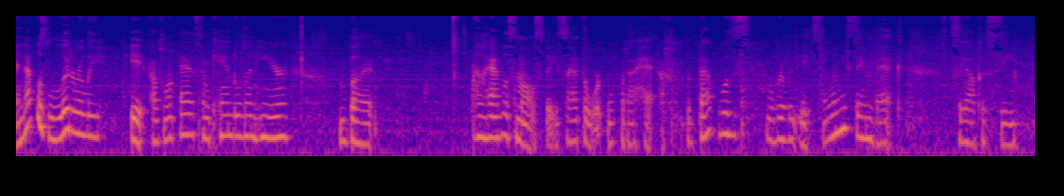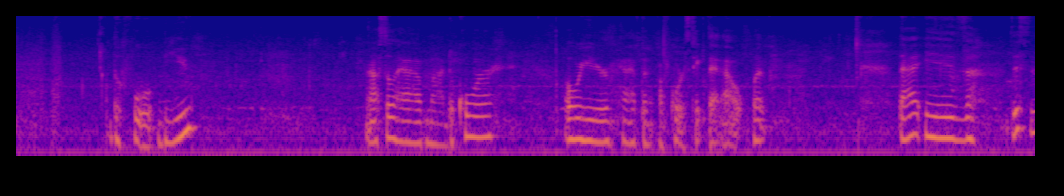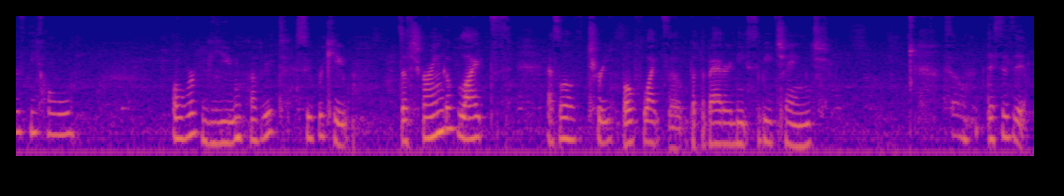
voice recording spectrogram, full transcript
And that was literally it. I was going to add some candles in here. But I have a small space. I have to work with what I have. But that was really it. So let me stand back so y'all can see the full view. I still have my decor over here. I have to, of course, take that out. But that is, this is the whole overview of it. Super cute. The string of lights as well as the tree both lights up but the battery needs to be changed so this is it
